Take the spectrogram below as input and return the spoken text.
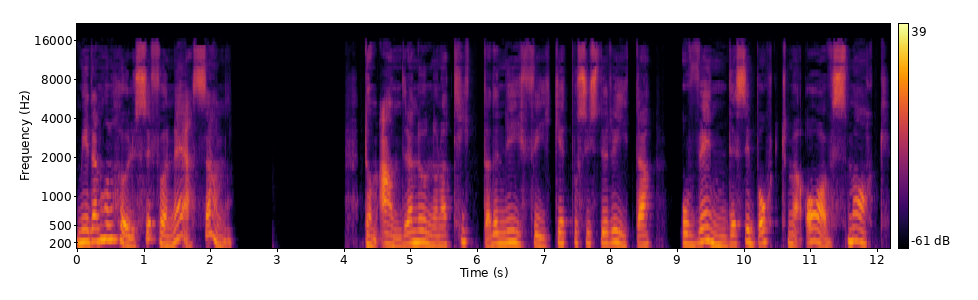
medan hon höll sig för näsan. De andra nunnorna tittade nyfiket på syster Rita och vände sig bort med avsmak.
